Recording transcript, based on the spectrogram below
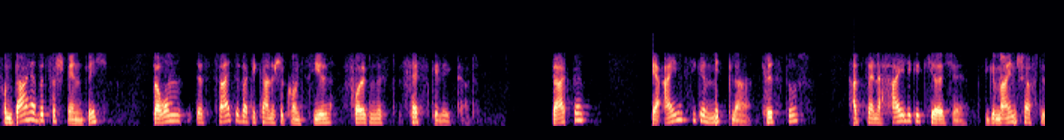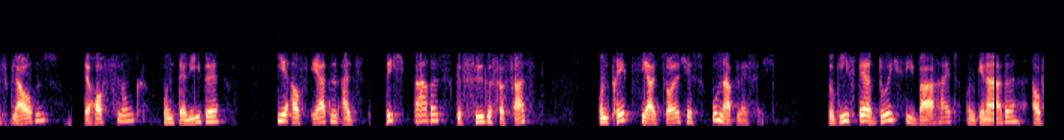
Von daher wird verständlich, warum das Zweite Vatikanische Konzil Folgendes festgelegt hat. Sagte, der einzige Mittler, Christus, hat seine heilige Kirche, die Gemeinschaft des Glaubens, der Hoffnung und der Liebe, hier auf Erden als sichtbares Gefüge verfasst und prägt sie als solches unablässig. So gießt er durch sie Wahrheit und Gnade auf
